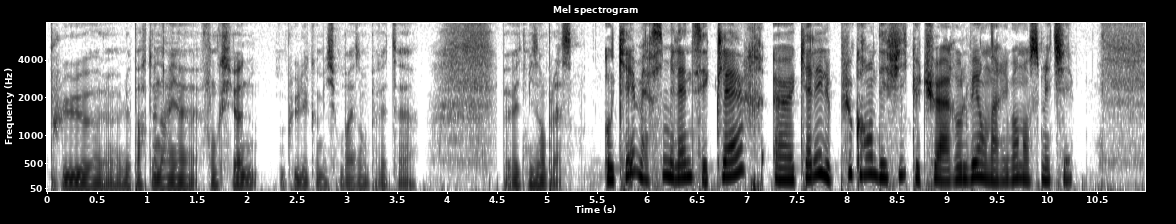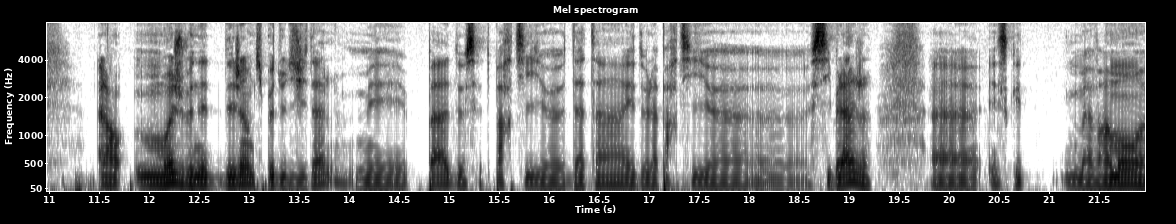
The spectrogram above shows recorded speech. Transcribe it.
plus le partenariat fonctionne, plus les commissions par exemple peuvent être, peuvent être mises en place. Ok, merci Mélène, c'est clair. quel est le plus grand défi que tu as relevé en arrivant dans ce métier? Alors, moi, je venais déjà un petit peu du digital, mais pas de cette partie euh, data et de la partie euh, ciblage. Euh, et ce qui m'a vraiment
